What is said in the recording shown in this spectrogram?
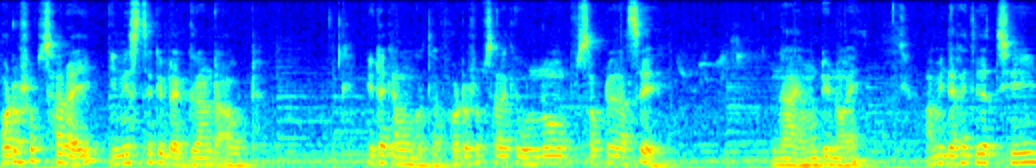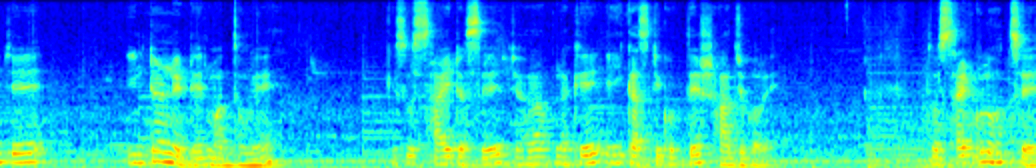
ফটোশপ ছাড়াই ইমেজ থেকে ব্যাকগ্রাউন্ড আউট এটা কেমন কথা? ফটোশপ ছাড়া কি অন্য সফটওয়্যার আছে? না, এমনটি নয়। আমি দেখাইতে যাচ্ছি যে ইন্টারনেটের মাধ্যমে কিছু সাইট আছে যারা আপনাকে এই কাজটি করতে সাহায্য করে। তো সাইটগুলো হচ্ছে,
